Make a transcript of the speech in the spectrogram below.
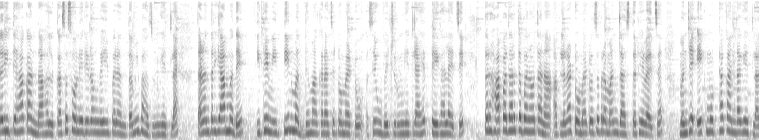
तर इथे हा कांदा हलकासा सोनेरी रंग येईपर्यंत मी भाजून घेतला आहे त्यानंतर यामध्ये इथे मी तीन मध्यम आकाराचे टोमॅटो असे उभे चिरून घेतले आहेत ते घालायचे. तर हा पदार्थ बनवताना आपल्याला टोमॅटोचं प्रमाण जास्त ठेवायचं आहे म्हणजे एक मोठा कांदा घेतला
